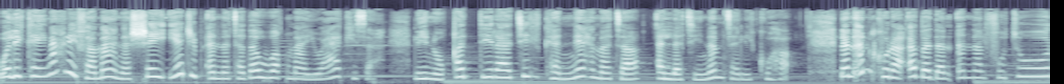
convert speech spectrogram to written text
ولكي نعرف معنى الشيء يجب أن نتذوق ما يعاكسه لنقدر تلك النعمة التي نمتلكها. لن أنكر أبدا أن الفتور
